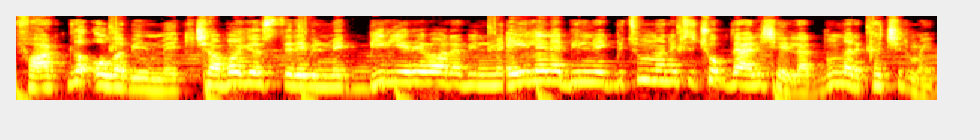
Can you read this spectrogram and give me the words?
Farklı olabilmek, çaba gösterebilmek, bir yere varabilmek, eğlenebilmek bütün bunların hepsi çok değerli şeyler. Bunları kaçırmayın.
